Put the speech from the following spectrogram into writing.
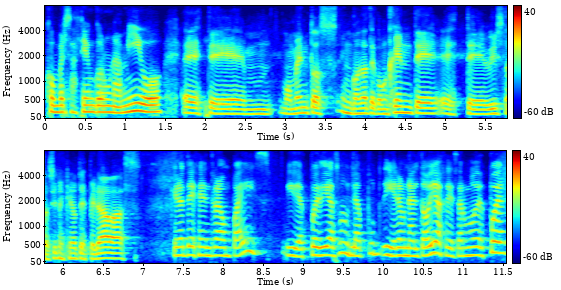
conversación con un amigo. Este, momentos en contacto con gente, este, vivir situaciones que no te esperabas que no te dejen entrar a un país y después digas, uy, la puta, y era un alto viaje que se armó después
